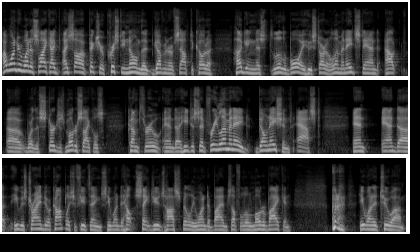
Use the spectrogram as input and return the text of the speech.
I wonder what it's like. I, I saw a picture of Kristi Noem, the governor of South Dakota, hugging this little boy who started a lemonade stand out uh, where the Sturgis motorcycles come through. And uh, he just said, free lemonade donation asked. And and uh, he was trying to accomplish a few things. He wanted to help St. Jude's Hospital. He wanted to buy himself a little motorbike, and he wanted to um,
